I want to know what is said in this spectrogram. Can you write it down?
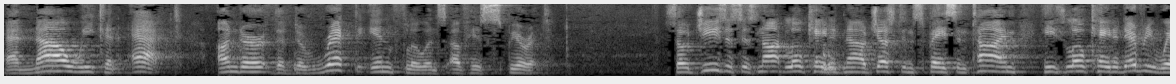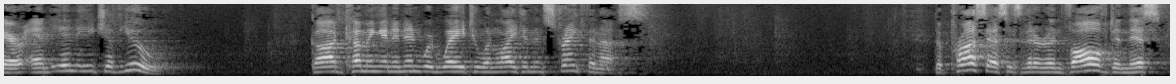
And now we can act under the direct influence of his spirit. So Jesus is not located now just in space and time, he's located everywhere and in each of you. God coming in an inward way to enlighten and strengthen us. The processes that are involved in this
